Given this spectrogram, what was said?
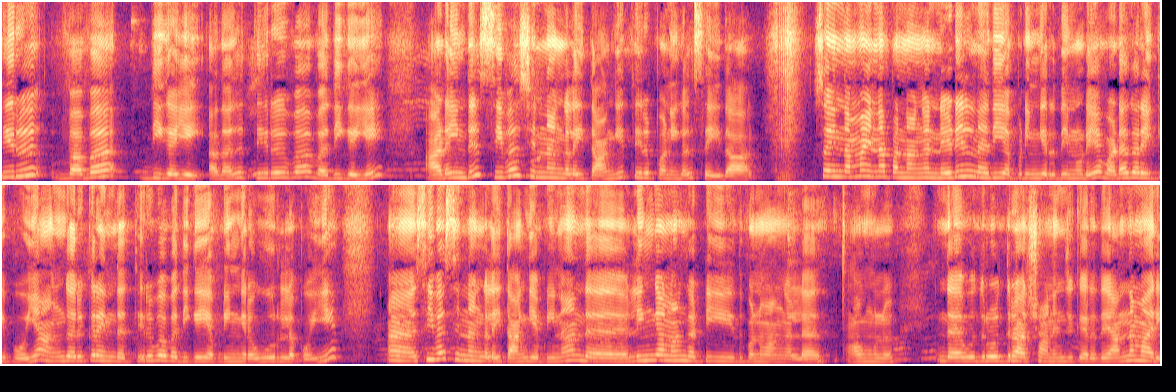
திருவவதிகையை அதாவது திருவவதிகையை அடைந்து சிவ சின்னங்களை தாங்கி திருப்பணிகள் செய்தார். ஸோ இந்த அம்மா என்ன பண்ணாங்க? நெடில் நதி அப்படிங்கிறதினுடைய வடகரைக்கு போய் அங்கே இருக்கிற இந்த திருவவதிகை அப்படிங்கிற ஊரில் போய் சிவ சின்னங்களை தாங்கி அப்படின்னா அந்த லிங்கம்லாம் கட்டி இது பண்ணுவாங்கல்ல அவங்களும் இந்த ருத்ராட்சம் அணிஞ்சுக்கிறது அந்த மாதிரி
